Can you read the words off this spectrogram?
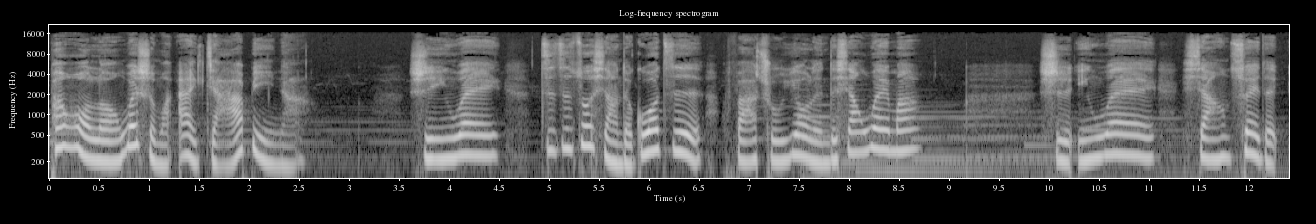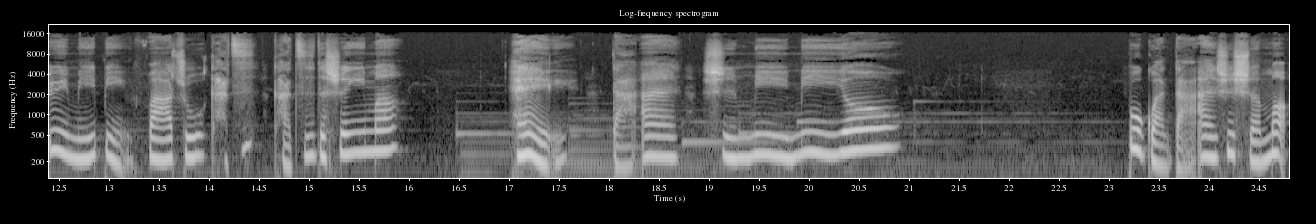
喷火龙为什么爱夹饼呢？是因为滋滋作响的锅子发出诱人的香味吗？是因为香脆的玉米饼发出卡兹卡兹的声音吗？嘿，答案是秘密哟！不管答案是什么，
